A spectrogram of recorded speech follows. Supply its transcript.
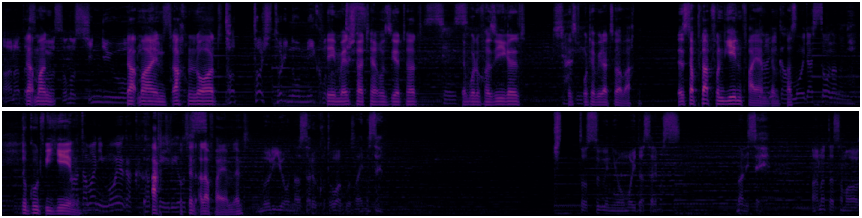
大の gab man- あなた様はその神竜王 Gab mal einen Drachenlord, たった一人の巫女 der die なのです Menschheit terrorisiert hat. 戦 Der 争 wurde versiegelt, 邪 jetzt 竜 wurde er wieder zu erwachen. Das ist der Plot von jedem Fire 何 Emblem, か fast So gut wie jedem. 頭にもやがかかっているようです80% aller Fire Emblems. 無理をなさることはございませんきっとすぐに思い出されます何せあなた様は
